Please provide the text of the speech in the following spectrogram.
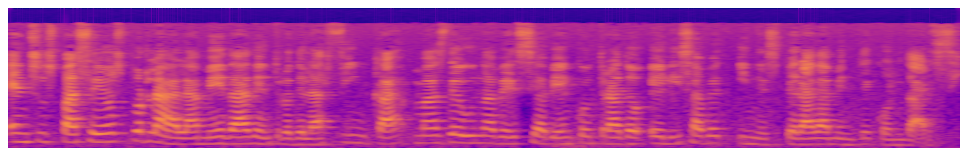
En sus paseos por la Alameda dentro de la finca, más de una vez se había encontrado Elizabeth inesperadamente con Darcy.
